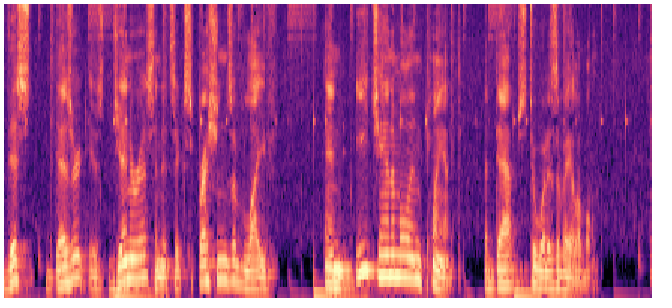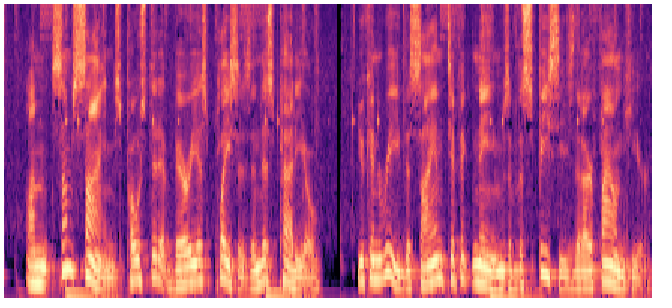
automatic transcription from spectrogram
This desert is generous in its expressions of life, and each animal and plant adapts to what is available. On some signs posted at various places in this patio, you can read the scientific names of the species that are found here.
